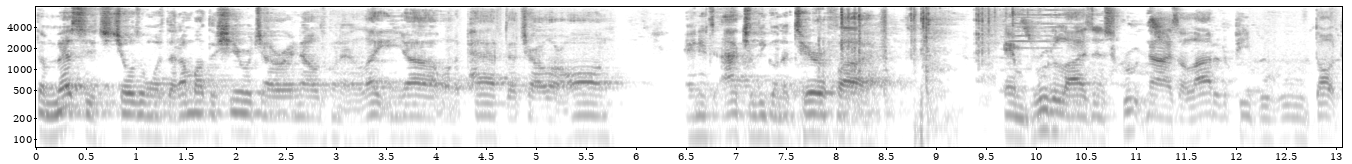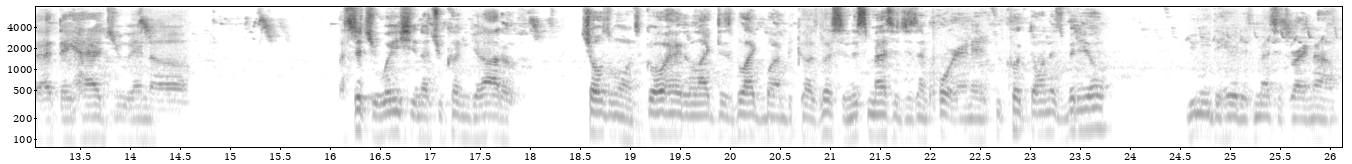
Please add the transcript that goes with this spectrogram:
the message, chosen ones, that I'm about to share with y'all right now is going to enlighten y'all on the path that y'all are on. And it's actually going to terrify and brutalize and scrutinize a lot of the people who thought that they had you in a, a situation that you couldn't get out of. Chosen ones, go ahead and like this black button because listen, this message is important. And if you clicked on this video, you need to hear this message right now.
